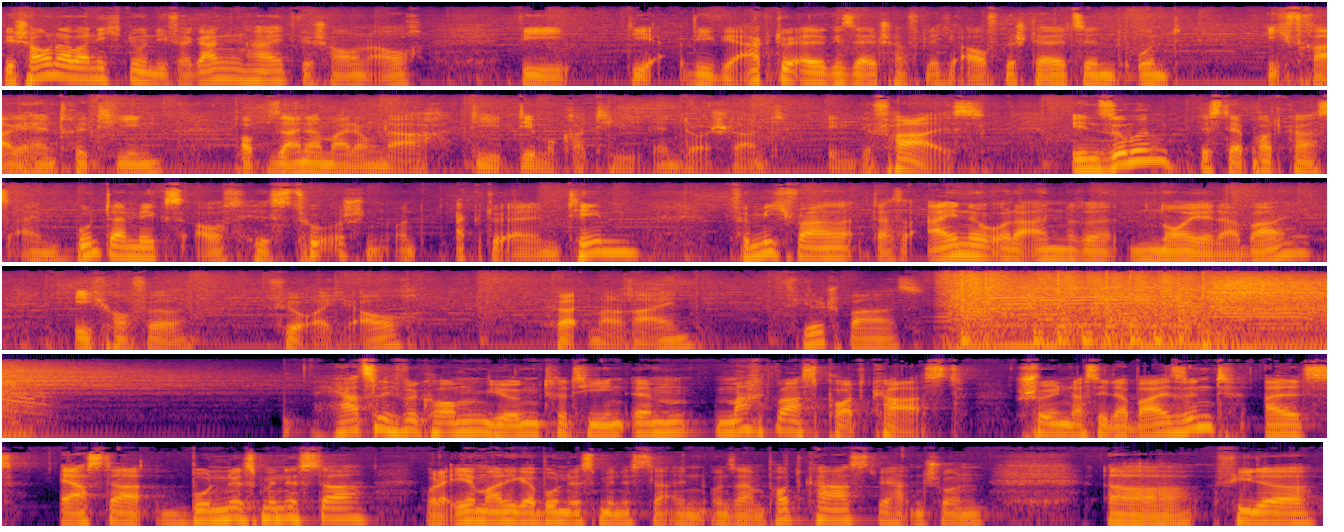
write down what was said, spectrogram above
Wir schauen aber nicht nur in die Vergangenheit, wir schauen auch, wie, die, wie wir aktuell gesellschaftlich aufgestellt sind und ich frage Herrn Trittin, ob seiner Meinung nach die Demokratie in Deutschland in Gefahr ist. In Summe ist der Podcast ein bunter Mix aus historischen und aktuellen Themen. Für mich war das eine oder andere Neue dabei. Ich hoffe, für euch auch. Hört mal rein. Viel Spaß. Herzlich willkommen, Jürgen Trittin im Macht was Podcast. Schön, dass Sie dabei sind als erster Bundesminister oder ehemaliger Bundesminister in unserem Podcast. Wir hatten schon äh, viele,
